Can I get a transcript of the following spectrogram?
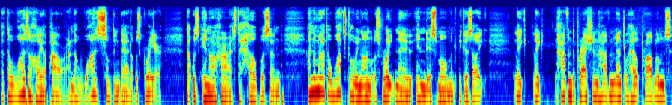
That there was a higher power and there was something there that was greater, that was in our hearts to help us. And, and no matter what's going on with us right now in this moment, because I, like, like having depression, having mental health problems,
